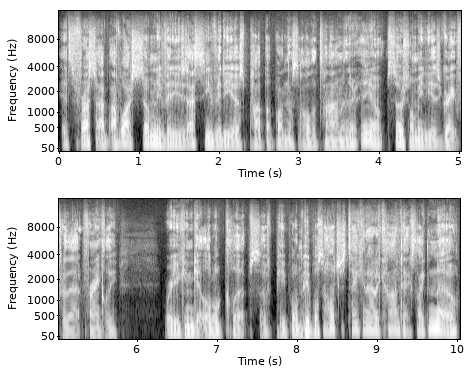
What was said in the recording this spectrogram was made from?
it's frustrating. I've, I've watched so many videos. I see videos pop up on this all the time, and you know, social media is great for that, frankly, where you can get little clips of people, and people say, "Oh, just take it out of context." Like, no,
